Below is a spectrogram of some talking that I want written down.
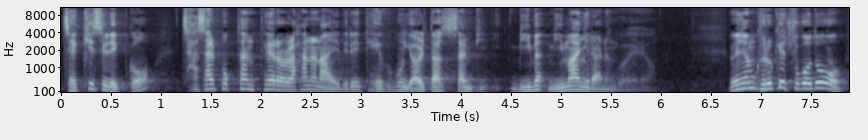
재킷을 입고 자살 폭탄 테러를 하는 아이들이 대부분 15살 미만이라는 거예요. 왜냐하면 그렇게 죽어도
